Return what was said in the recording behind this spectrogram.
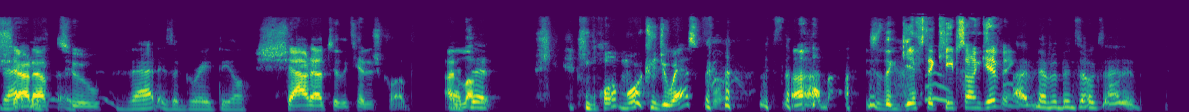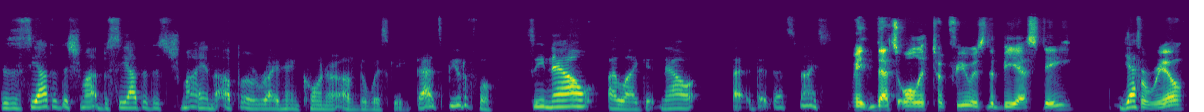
That shout out a- to That is a great deal. shout out to the Kiddish Club. I That's love it. what more could you ask for? Huh? This is the gift that keeps on giving. I've never been so excited. There's a Siyata Dishmaya, Siyata in the upper right hand corner of the whiskey. That's beautiful. See, now I like it. Now uh, th- that's nice. Wait, that's all it took for you is the BSD Yeah, for real?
